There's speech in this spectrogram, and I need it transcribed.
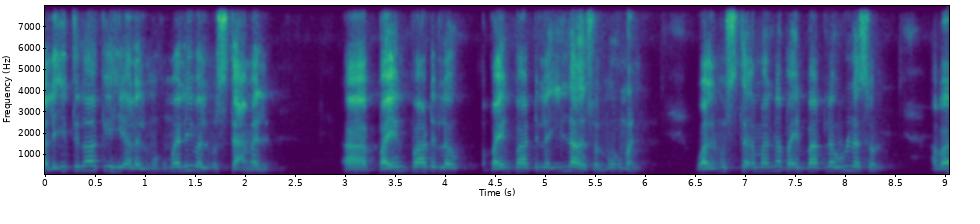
அல் இத்திலாக்கிஹி அலல் முஹ்மலி வல் முஸ்தமல். பயன்பாட்டில் பயன்பாட்டில் இல்லாத சொல் முகமல் வல் முஸ்தமல்னா பயன்பாட்டில் உள்ள சொல். அப்போ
